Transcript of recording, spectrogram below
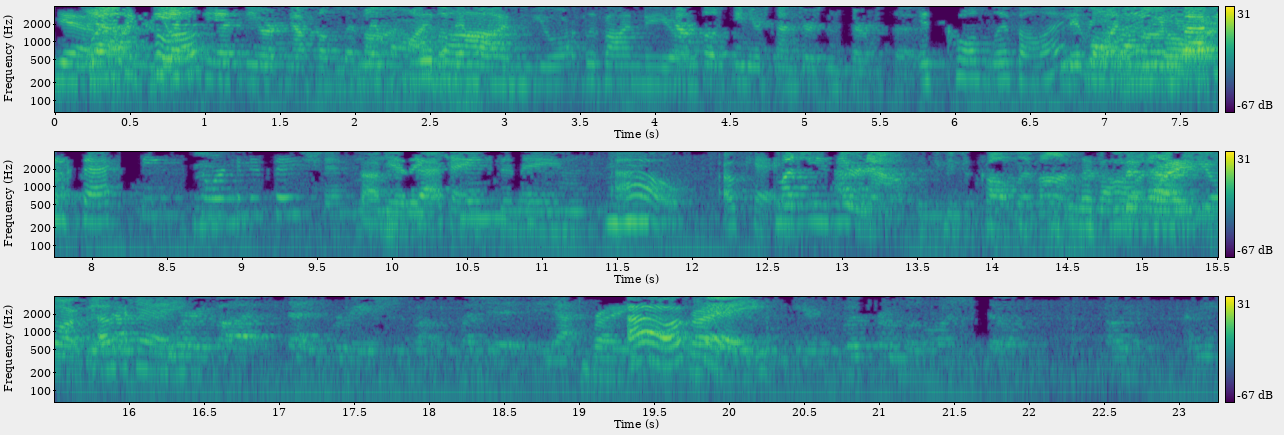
Yeah. What's Yeah, it called? CSCS New York now called Live Live On. On. Live on, New York. Live on New York. Council of Senior Centers and Services. It's called Live On? Live On New York. Mm-hmm. Bobby Sackman's organization? Bobby Yeah, they changed the Sackman's? name. Oh, mm-hmm. Okay. It's much easier now because you can just call it Live On. Live On, Whatever right. it used to be. That's Okay. actually where I got that information about the budget. Yeah. Right. Oh, okay. was here. It was from Lilly, so, okay, I mean.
